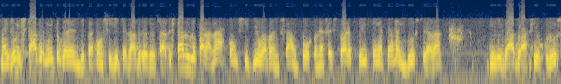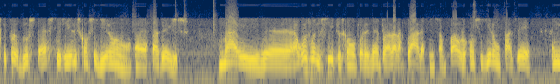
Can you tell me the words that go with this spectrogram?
mas um estado é muito grande para conseguir ter dado resultado. O estado do Paraná conseguiu avançar um pouco nessa história, porque têm até uma indústria lá ligado à Fiocruz que produz testes e eles conseguiram é, fazer isso. Mas é, alguns municípios, como por exemplo Araraquara, aqui em São Paulo, conseguiram fazer um,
